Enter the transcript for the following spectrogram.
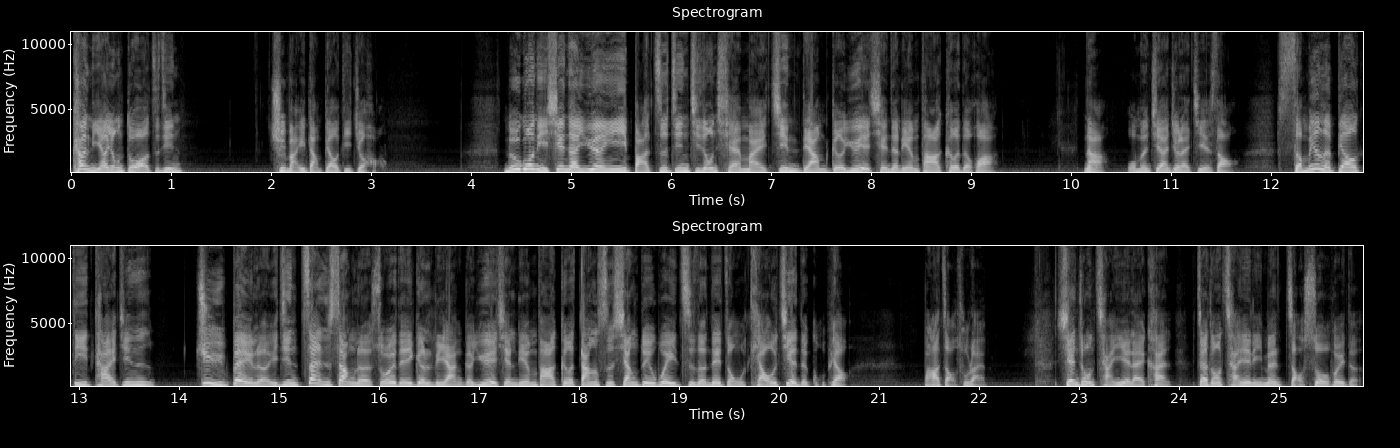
看你要用多少资金去买一档标的就好。如果你现在愿意把资金集中起来买进两个月前的联发科的话，那我们接下来就来介绍什么样的标的，它已经具备了，已经站上了所谓的一个两个月前联发科当时相对位置的那种条件的股票，把它找出来。先从产业来看，再从产业里面找受惠的。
